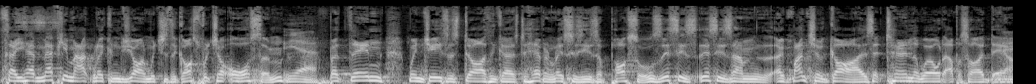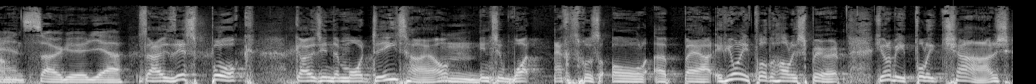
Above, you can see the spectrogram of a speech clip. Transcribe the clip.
So you have Matthew, Mark, Luke, and John, which is the gospel, which are awesome. Yeah. But then when Jesus dies and goes to heaven, releases his apostles, this is this is um a bunch of guys that turn the world upside down. Man, so good. Yeah. So this book goes into more detail Hmm. into what Acts was all about. If you want to be full of the Holy Spirit, you want to be fully charged,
